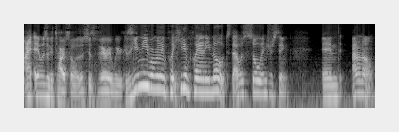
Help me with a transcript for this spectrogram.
I, it was a guitar solo. It was just very weird because he didn't even really play. He didn't play any notes. That was so interesting. And I don't know.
